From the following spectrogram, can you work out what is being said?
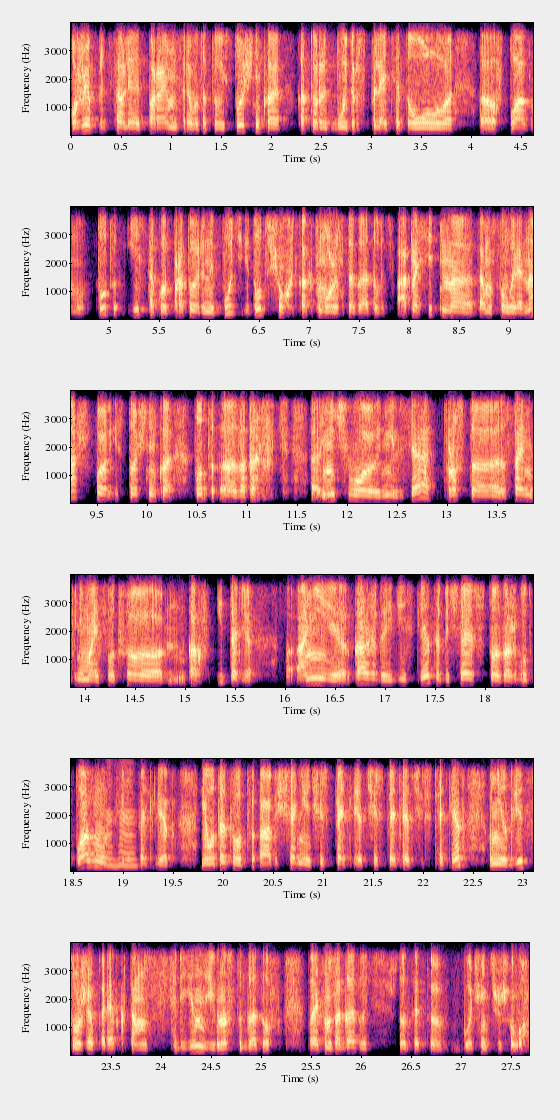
уже представляет параметры вот этого источника, который будет распылять это олово э, в плазму. Тут есть такой проторенный путь, и тут еще хоть как-то можно загадывать. Относительно, там, условно говоря, нашего источника, тут э, загадывать э, ничего нельзя. Просто, сами понимаете, вот как в Итаре, они каждые 10 лет обещают, что зажгут плазму угу. через 5 лет. И вот это вот обещание через 5 лет, через 5 лет, через 5 лет, у них длится уже порядка там середины 90-х годов. Поэтому загадывать что-то это очень тяжело.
